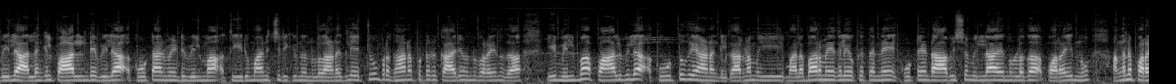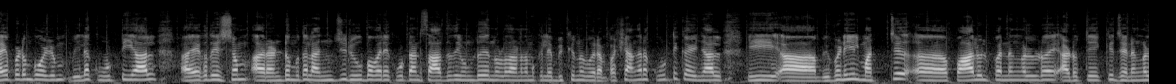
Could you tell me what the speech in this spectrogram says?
വില അല്ലെങ്കിൽ പാലിന്റെ വില കൂട്ടാൻ വേണ്ടി വിൽമ തീരുമാനിച്ചിരിക്കുന്നു എന്നുള്ളതാണ്. ഇതിൽ ഏറ്റവും പ്രധാനപ്പെട്ട ഒരു കാര്യം എന്ന് പറയുന്നത് ഈ മിൽമ പാൽ വില കൂട്ടുകയാണെങ്കിൽ കാരണം ഈ മലബാർ മേഖലയൊക്കെ തന്നെ കൂട്ടേണ്ട ആവശ്യമില്ല എന്നുള്ളത് പറയുന്നു. അങ്ങനെ പറയപ്പെടുമ്പോഴും വില കൂട്ടിയാൽ ഏകദേശം രണ്ട് മുതൽ അഞ്ച് രൂപ വരെ കൂട്ടാൻ സാധ്യതയുണ്ട് എന്നുള്ളതാണ് നമുക്ക് ലഭിക്കുന്ന വിവരം. പക്ഷേ അങ്ങനെ കൂട്ടിക്കഴിഞ്ഞാൽ ഈ വിപണിയിൽ മറ്റ് പാലുൽപ്പന്നങ്ങളുടെ അടുത്തേക്ക് ജനങ്ങൾ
